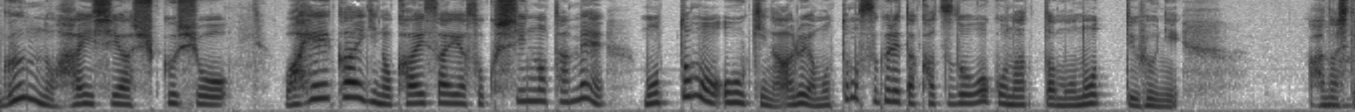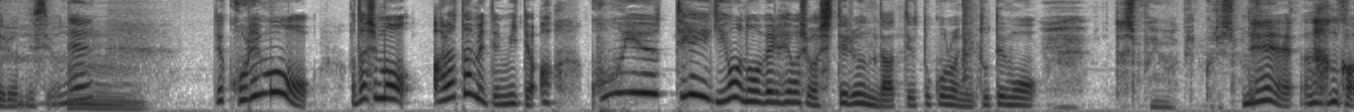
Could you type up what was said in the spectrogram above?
軍の廃止や縮小和平会議の開催や促進のため最も大きなあるいは最も優れた活動を行ったものっていうふうに話してるんですよね。うんでこれも私も改めて見てあこういう定義をノーベル平和賞はしてるんだっていうところにとても私も今びっくりしました。ねえなんか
